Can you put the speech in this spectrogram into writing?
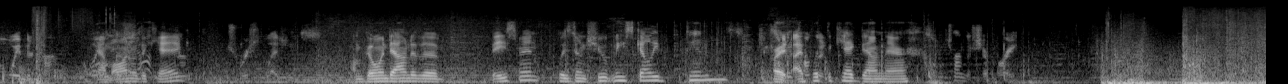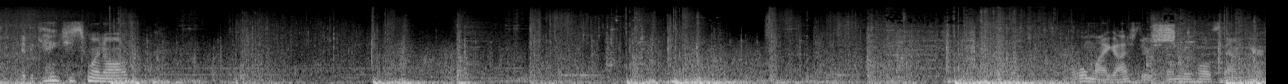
Oh wait, they're turning. Yeah, I'm on with the keg. Trish Legends. I'm going down to the basement. Please don't shoot me, skeletons. Alright, I put the keg down there. Someone turn the ship right. The keg just went off. Oh my gosh, there's so many holes down here.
